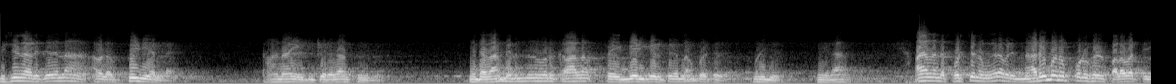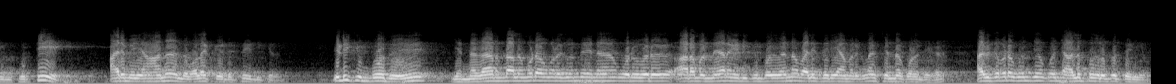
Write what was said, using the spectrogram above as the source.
மிஷின்ல அரைச்சதெல்லாம் அவ்வளவு தூய்மை அல்ல. ஆனா இடிக்கிறதா தூய்மை. இதெல்லாம் இருந்தது ஒரு காலம். இப்ப எங்க இருக்கிறதுக்கெல்லாம் போயிட்டது முடிஞ்சது. சரிங்களா? அதனால அந்த பொற்சனங்கள் அவர் நறுமண பொருள்கள் பலவற்றையும் கூட்டி அருமையான அந்த உலக்கு எடுத்து இடிக்கிறது. இடிக்கும் போது என்னதான் இருந்தாலும் கூட உங்களுக்கு வந்து என்ன ஒரு ஒரு அரை மணி நேரம் இடிக்கும் போது வேணா வழி தெரியாம இருக்கலாம் சின்ன குழந்தைகள். அதுக்கப்புறம் கொஞ்சம் கொஞ்சம் அலுப்பு அலுப்பு தெரியும்.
